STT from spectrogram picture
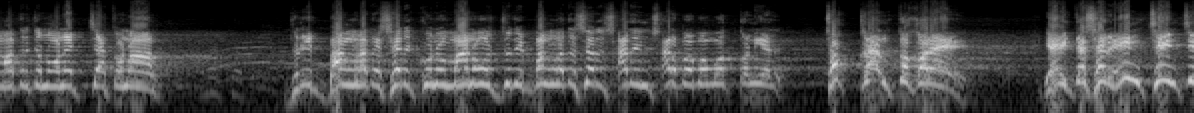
আমাদের জন্য অনেক চেতনার। যদি বাংলাদেশের কোনো মানুষ যদি বাংলাদেশের স্বাধীন সার্বভৌমত্ব নিয়ে চক্রান্ত করে, এই দেশের ইঞ্চি ইঞ্চি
